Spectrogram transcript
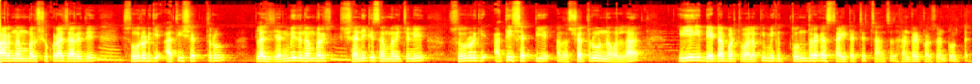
ఆరు నంబర్ శుక్రాచార్యజీ సూర్యుడికి అతి శత్రు ప్లస్ ఎనిమిది నంబర్ శనికి సంబంధించి సూర్యుడికి అతి శక్తి అన్న శత్రువు ఉన్న వల్ల ఈ డేట్ ఆఫ్ బర్త్ వాళ్ళకి మీకు తొందరగా సైట్ వచ్చే ఛాన్సెస్ హండ్రెడ్ పర్సెంట్ ఉంటాయి.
